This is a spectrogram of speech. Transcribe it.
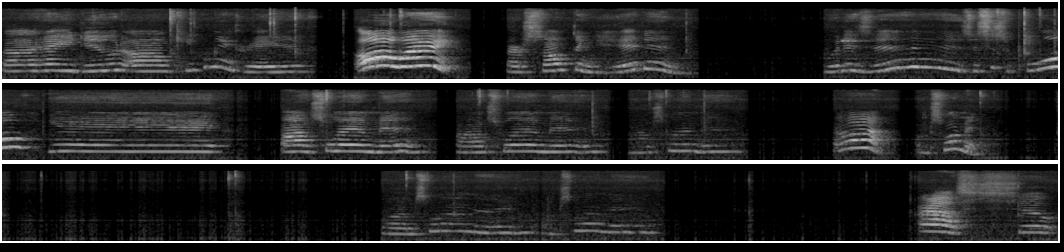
Uh, hey, dude. Um, keep me creative. There's something hidden. What is this? Is this a pool? Yay! I'm swimming. I'm swimming. I'm swimming. Ah! I'm swimming. I'm swimming. I'm swimming. Ah, shoot.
